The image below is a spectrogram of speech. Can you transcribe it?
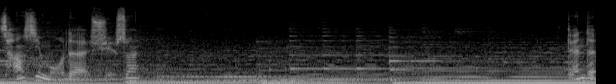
肠系膜的血栓等等。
